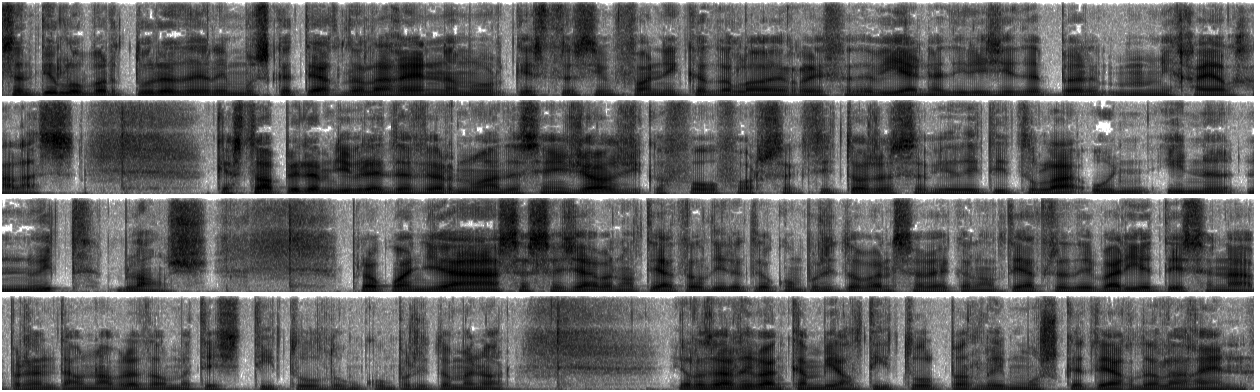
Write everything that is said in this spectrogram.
Hem sentit l'obertura de Les Mousquetaires de la Reine amb l'Orquestra Simfònica de l'ORF de Viena, dirigida per Michael Halas. Aquesta òpera, amb llibret de Vernois de Saint-Georges i que fou força exitosa, s'havia de titular Une Nuit Blanche. Però quan ja s'assajaven al teatre, el director el compositor van saber que en el teatre de Varieté s'anava a presentar una obra del mateix títol d'un compositor menor i aleshores li van canviar el títol per Les Mousquetaires de la Reine,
